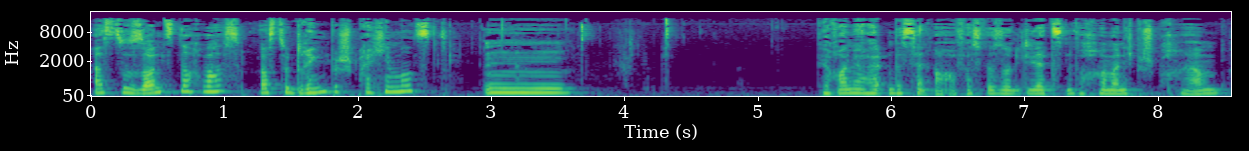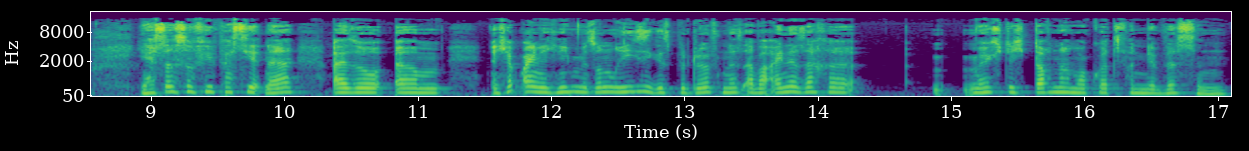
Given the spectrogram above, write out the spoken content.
Hast du sonst noch was, was du dringend besprechen musst? Mm, Wir räumen ja heute ein bisschen auf, was wir so die letzten Wochen immer nicht besprochen haben. Ja, es ist so viel passiert, ne? Also, ähm, ich habe eigentlich nicht mehr so ein riesiges Bedürfnis, aber eine Sache möchte ich doch noch mal kurz von dir wissen,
